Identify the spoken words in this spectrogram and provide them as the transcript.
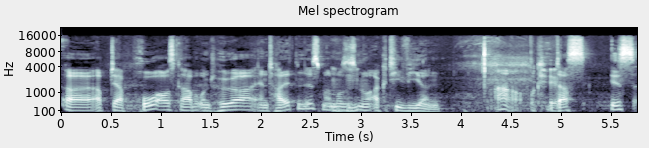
äh, ab der Pro-Ausgabe und höher enthalten ist. Man mhm. muss es nur aktivieren. Ah, okay. Das ist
